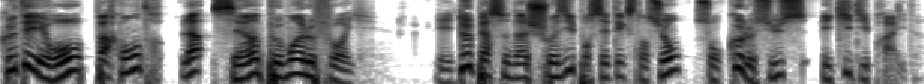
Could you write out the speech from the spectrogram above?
Côté héros, par contre, là c'est un peu moins l'euphorie. Les deux personnages choisis pour cette extension sont Colossus et Kitty Pride.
